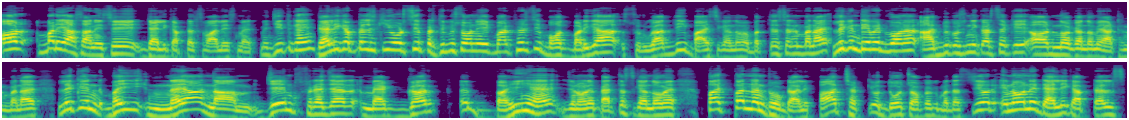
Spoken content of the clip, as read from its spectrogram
और बड़े आसानी से डेली कैपिटल्स वाले इस मैच में जीत गए। डेली कैपिटल्स की ओर से पृथ्वी शॉ ने एक बार फिर से बहुत बढ़िया शुरुआत दी। बाईस गेंदों में बत्तीस रन बनाए, लेकिन डेविड वॉर्नर आज भी कुछ नहीं कर सके और नौ गेंदों में आठ रन बनाए। लेकिन भाई, नया नाम, जेम्स फ्रेजर मैगर वही हैं जिन्होंने 35 गेंदों में 55 रन ठोक डाले, पाँच छक्के और दो चौकों की मदद से, और इन्होंने दिल्ली कैपिटल्स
